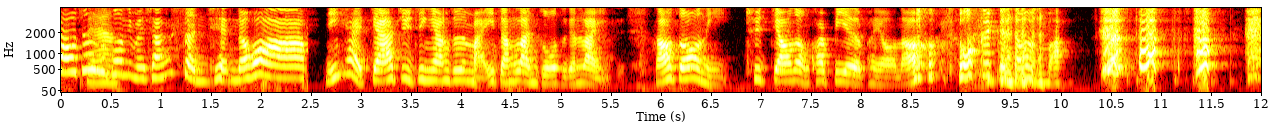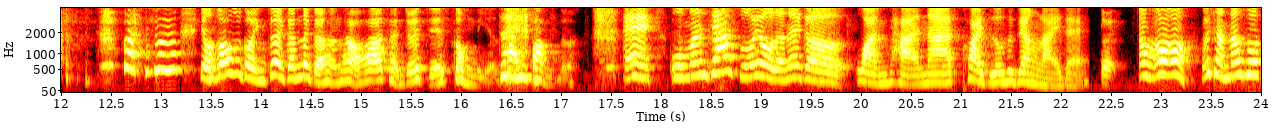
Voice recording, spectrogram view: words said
哦，就是如果你们想省钱的话，你一开家具尽量就是买一张烂桌子跟烂椅子，然后之后你去交那种快毕业的朋友，然后之后再跟他们买。不然就是有时候如果你真的跟那个人很好的话，他可能就会直接送你了，超棒的。哎、欸，我们家所有的那个碗盘啊、筷子都是这样来的。对。哦哦哦！我想到说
